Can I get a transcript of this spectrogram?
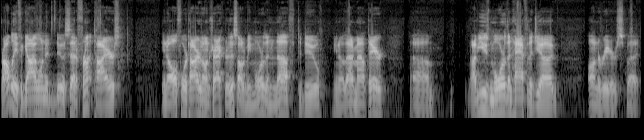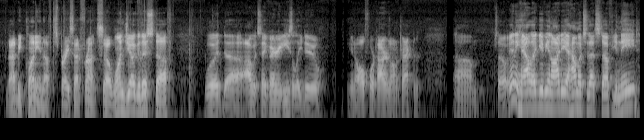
probably if a guy wanted to do a set of front tires, you know, all four tires on a tractor, this ought to be more than enough to do, you know, that amount there. Um, I've used more than half of the jug on the rears, but that'd be plenty enough to spray set of fronts. So one jug of this stuff would, uh, I would say very easily do, you know, all four tires on a tractor. Um, so anyhow, that give you an idea how much of that stuff you need.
